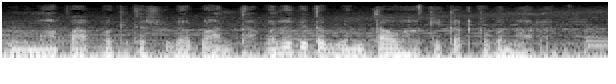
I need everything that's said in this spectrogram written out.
Belum apa-apa kita sudah bantah, padahal kita belum tahu hakikat kebenarannya.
